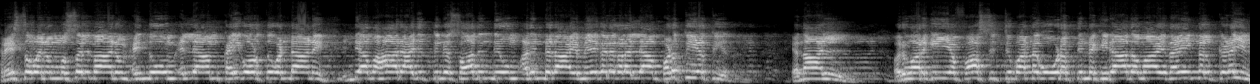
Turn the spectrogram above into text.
ക്രൈസ്തവനും മുസൽമാനും ഹിന്ദുവും എല്ലാം കൈകോർത്തുകൊണ്ടാണ് ഇന്ത്യ മഹാരാജ്യത്തിന്റെ സ്വാതന്ത്ര്യവും അതിന്റെതായ മേഖലകളെല്ലാം പടുത്തുയർത്തിയത്. എന്നാൽ ഒരു വർഗീയ ഫാസിസ്റ്റ് ഭരണകൂടത്തിന്റെ കിരാതമായ നയങ്ങൾക്കിടയിൽ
